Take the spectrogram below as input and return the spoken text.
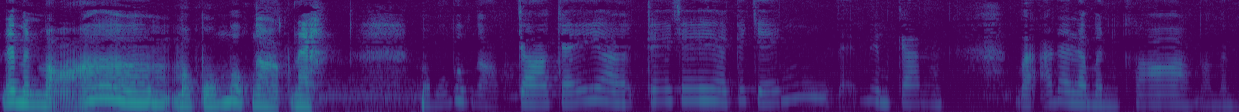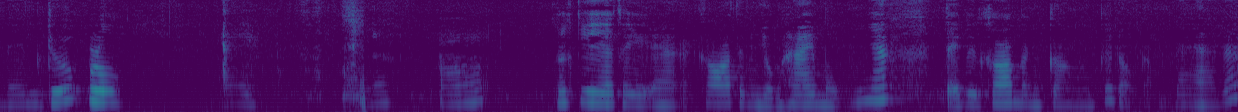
Đây mình bỏ ờ, một muỗng bột ngọt nè. Một muỗng bột ngọt cho cái ờ, cái cái cái chén để nêm canh. Và ở đây là mình kho mà mình nêm trước luôn. Đây. Đó. Cái kia thì à, kho thì mình dùng hai muỗng nhé tại vì kho mình cần cái độ đậm đà đó.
